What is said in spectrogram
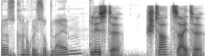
das kann ruhig so bleiben. Liste, Startseite,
